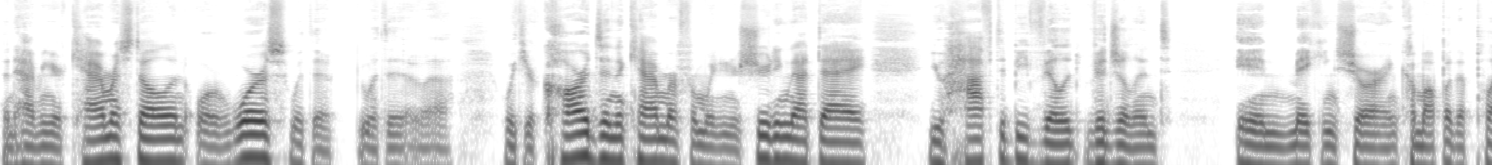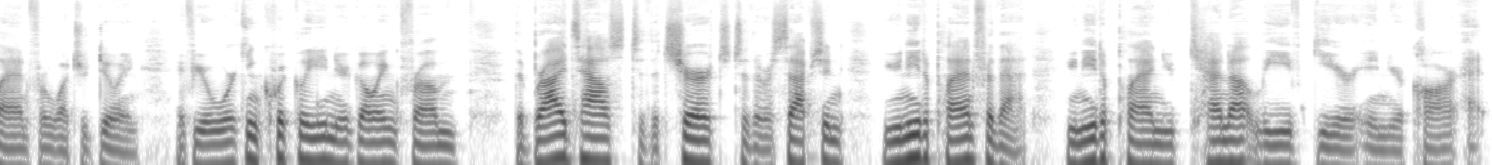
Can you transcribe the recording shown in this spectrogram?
than having your camera stolen or worse with the, with the, uh, with your cards in the camera from when you're shooting that day. You have to be vigilant in making sure and come up with a plan for what you're doing. If you're working quickly and you're going from the bride's house to the church to the reception, you need a plan for that. You need a plan. You cannot leave gear in your car at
